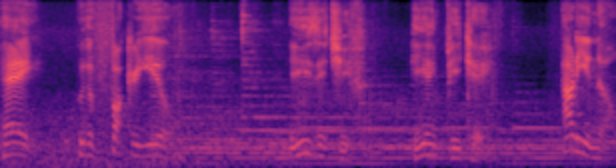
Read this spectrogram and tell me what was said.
Hey, who the fuck are you? Easy, Chief. He ain't PK. How do you know?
